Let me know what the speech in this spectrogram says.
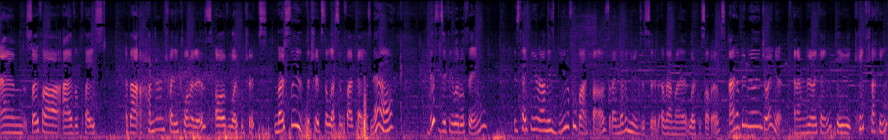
and so far I've replaced about 120 kilometers of local trips. Mostly the trips are less than 5Ks. Now, this zippy little thing is taking me around these beautiful bike paths that I never knew existed around my local suburbs. I have been really enjoying it and I'm really keen to keep tracking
